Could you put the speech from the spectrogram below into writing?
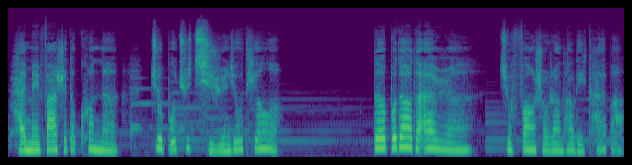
还没发生的困难就不去杞人忧天了，得不到的爱人就放手让他离开吧。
